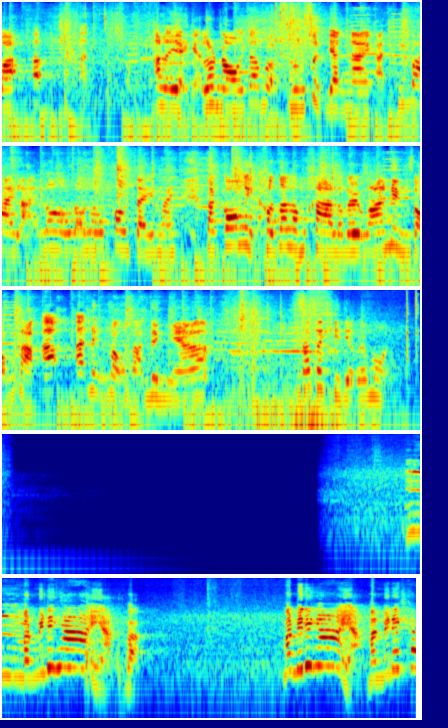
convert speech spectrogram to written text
วะ อะไรอย่างเงี้ยแล้วน้องจะแบบรู้สึกยังไงอธิบายหลายรอบแล้วเราเข้าใจไหมตากล้องอีกเขาจะรำคาญเราไปว่าหนึ่งสองสามอะอะหนึ่งสองสามอย่างเงี้ยน่าจะคิดเยอะไปหมดอืมมันไม่ได้ง่ายอะแบบ มันไม่ได้ง่ายอะ มันไม่ได้แค่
